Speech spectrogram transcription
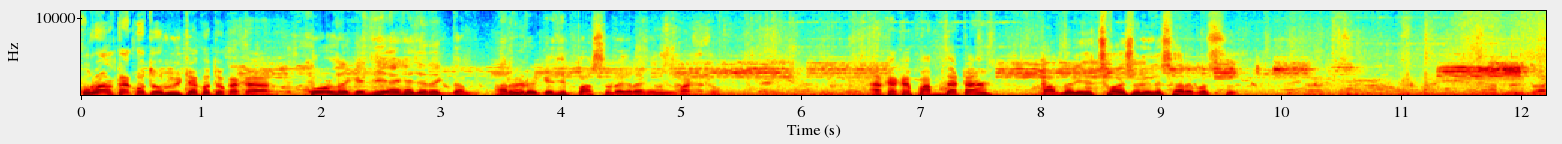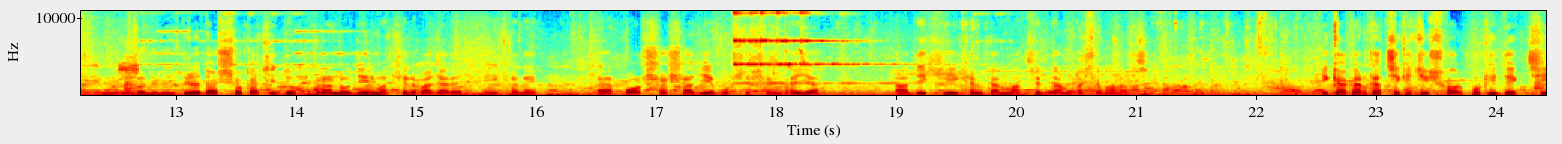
কোরালটা কত রুইটা কত কাকা? করলার কেজি এক হাজার একদম আর ওটার কেজি পাঁচশো টাকা রাখা পাঁচশো। আর কাকা পাবদাটা? পাবনার কেজি ছয়শো নিলে সাড়ে পাঁচশো। প্রিয় দর্শক আছি দুপুরা নদীর মাছের বাজারে। এখানে পর্সা সাজিয়ে বসেছেন ভাইয়া। আর দেখি এখানকার মাছের দামটা কেমন আছে। এই কাকার কাছে কিছু সরপুঠি দেখছি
